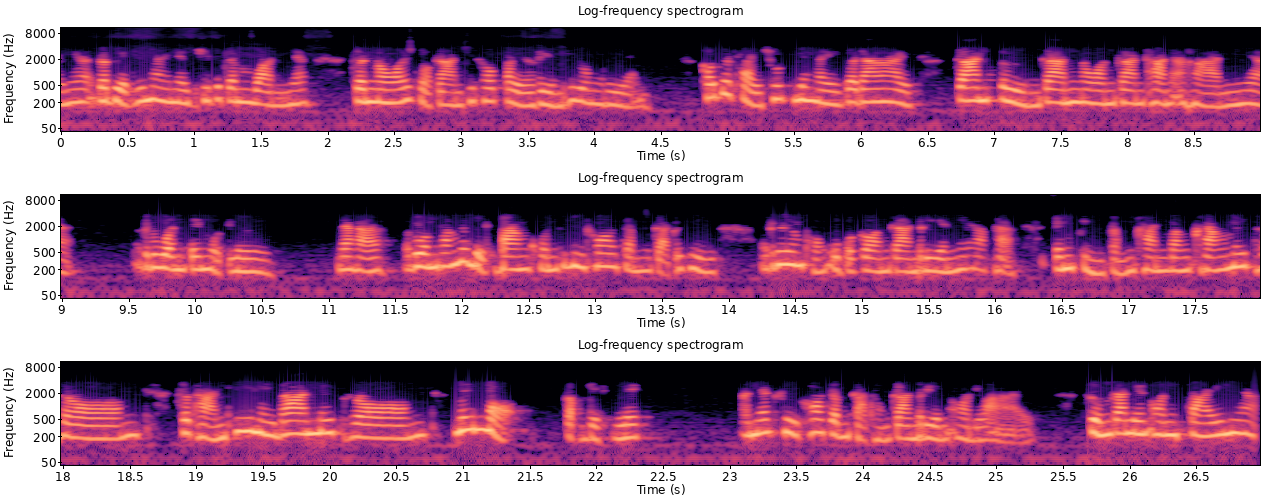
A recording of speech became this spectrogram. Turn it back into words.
น์เนี่ยระเบียบวินัยในชีวิตประจำวันเนี่ยจะน้อยกว่าการที่เขาไปเรียนที่โรงเรียน เขาจะใส่ชุดยังไงก็ได้ การตื่นการนอนการทานอาหารเนี่ยรวนไปหมดเลยนะคะ รวมทั้งเด็กบางคนที่มีข้อจำกัดก็คือ เรื่องของอุปกรณ์การเรียนเนี่ยค่ะ เป็นสิ่งสำคัญบางครั้งไม่พร้อม สถานที่ในบ้านไม่พร้อม ไม่เหมาะกับเด็กเล็ก อันนี้คือข้อจำกัดของการเรียนออนไลน์ ส่วนการเรียนออนไซต์เนี่ย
